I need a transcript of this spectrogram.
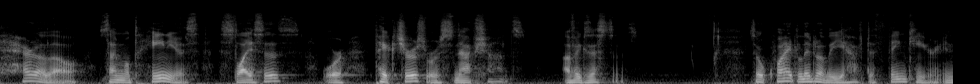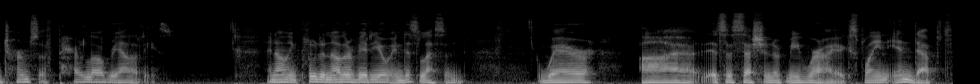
parallel, simultaneous slices or pictures or snapshots of existence. So quite literally, you have to think here in terms of parallel realities. And I'll include another video in this lesson where uh, it's a session of me where I explain in depth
